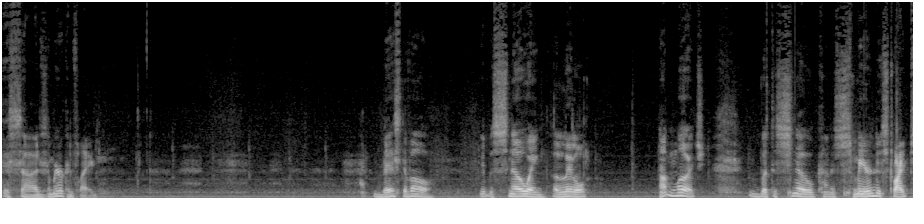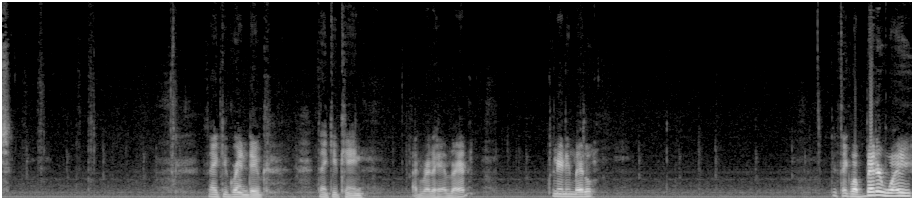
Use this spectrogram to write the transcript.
This side is the American flag. Best of all, it was snowing a little, not much, but the snow kind of smeared the stripes. Thank you, Grand Duke. Thank you, King. I'd rather have that than any medal. To think of a better way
